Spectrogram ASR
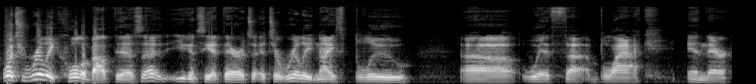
what's really cool about this, uh, you can see it there. It's a, it's a really nice blue uh, with uh, black in there.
